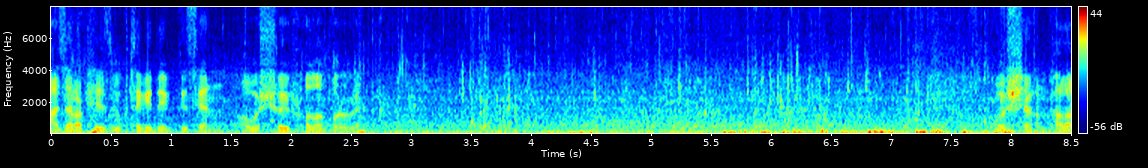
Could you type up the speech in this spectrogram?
আর যারা ফেসবুক থেকে দেখতেছেন, অবশ্যই ফলো করবেন। অবশ্যই এখন ভালো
